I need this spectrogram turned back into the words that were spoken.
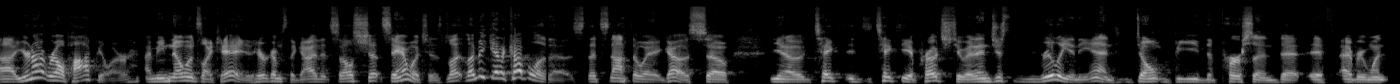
uh, you're not real popular. I mean, no one's like, hey, here comes the guy that sells shit sandwiches. Let, let me get a couple of those. That's not the way it goes. So, you know, take take the approach to it, and just really, in the end, don't be the person that if everyone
